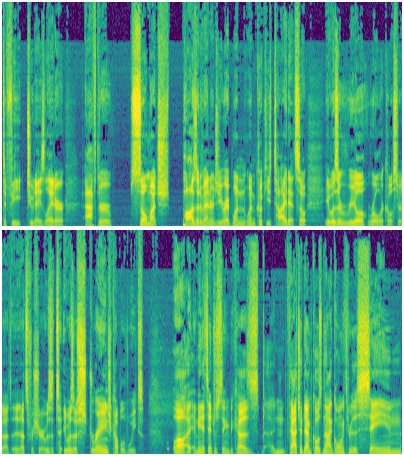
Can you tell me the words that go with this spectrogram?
defeat two days later after so much positive energy right when when Cookie tied it. So it was a real roller coaster. That's that's for sure. It was a t- it was a strange couple of weeks. Well, I mean, it's interesting because Thatcher Demko is not going through the same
